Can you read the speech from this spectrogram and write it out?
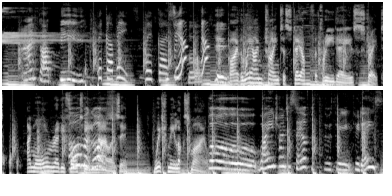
Hi, Papi. Pika Pikachu. Who? By the way, I'm trying to stay up for three days straight. I'm already Oh 14 gosh. hours in. Wish me luck, smile. Whoa, whoa, whoa, whoa, whoa. Why are you trying to stay up for th- three three days?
